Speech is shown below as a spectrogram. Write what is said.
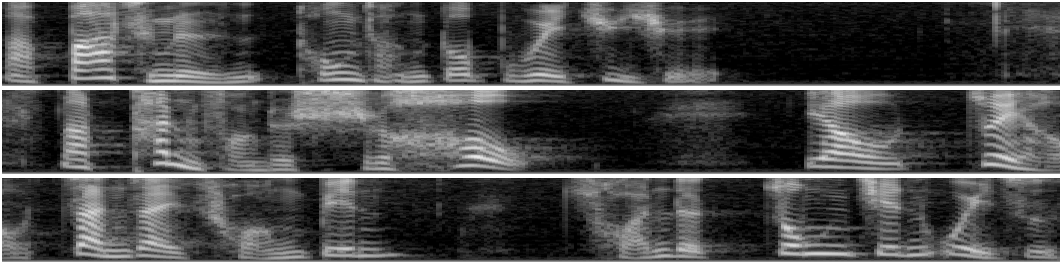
啊，八成的人通常都不会拒绝。那探访的时候，要最好站在床边。床的中间位置，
